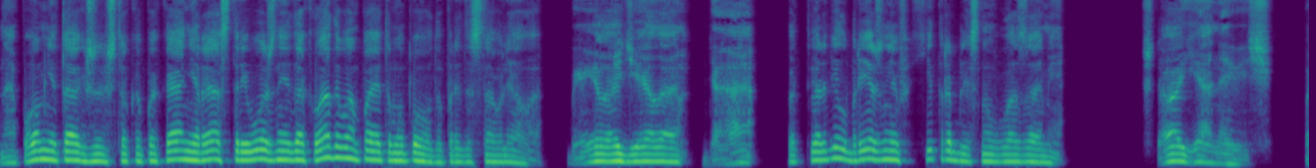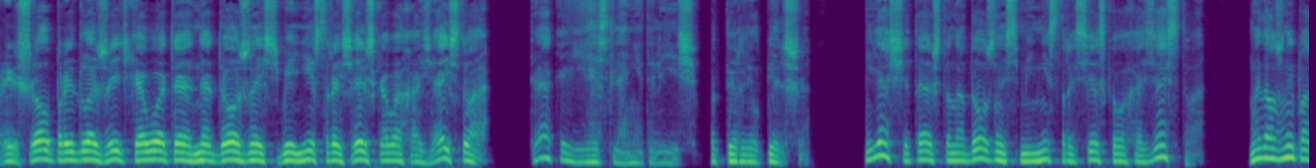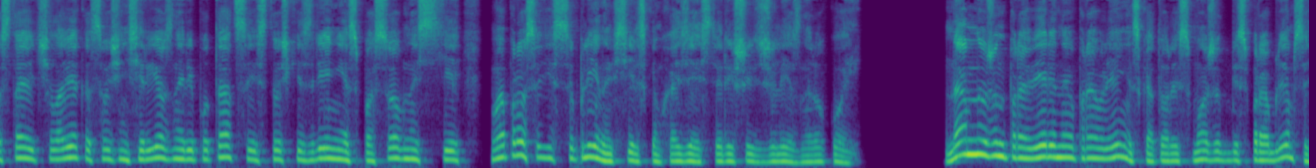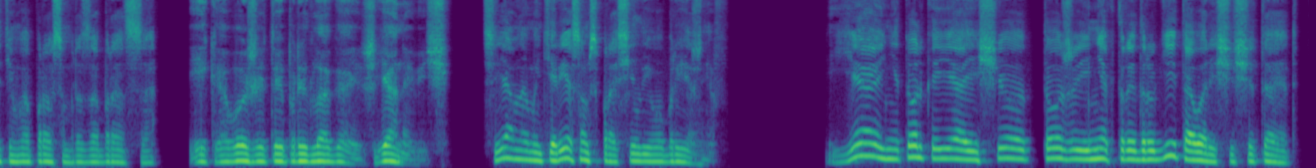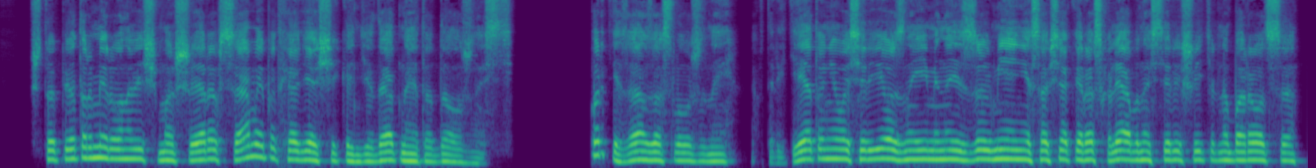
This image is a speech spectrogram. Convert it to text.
Напомню также, что КПК не раз тревожные доклады вам по этому поводу предоставляла. — Было дело, да, — подтвердил Брежнев, хитро блеснув глазами. — Что, Янович, пришел предложить кого-то на должность министра сельского хозяйства? — Так и есть, Леонид Ильич, — подтвердил Пельша. — Я считаю, что на должность министра сельского хозяйства мы должны поставить человека с очень серьезной репутацией с точки зрения способности вопросы дисциплины в сельском хозяйстве решить железной рукой. Нам нужен проверенный управленец, который сможет без проблем с этим вопросом разобраться. — И кого же ты предлагаешь, Янович? — с явным интересом спросил его Брежнев. — Я, и не только я, еще тоже и некоторые другие товарищи считают, что Петр Миронович Машеров самый подходящий кандидат на эту должность. Партизан заслуженный, авторитет у него серьезный именно из-за умения со всякой расхлябанностью решительно бороться.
